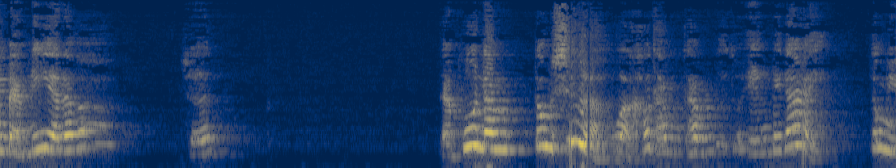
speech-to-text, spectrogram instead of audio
นแบบนี้แล้วก็เชิญ แต่ผู้นำต้องเชื่อว่าเขาทำทำด้วยตัวเองไม่ได้ ต้องมี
